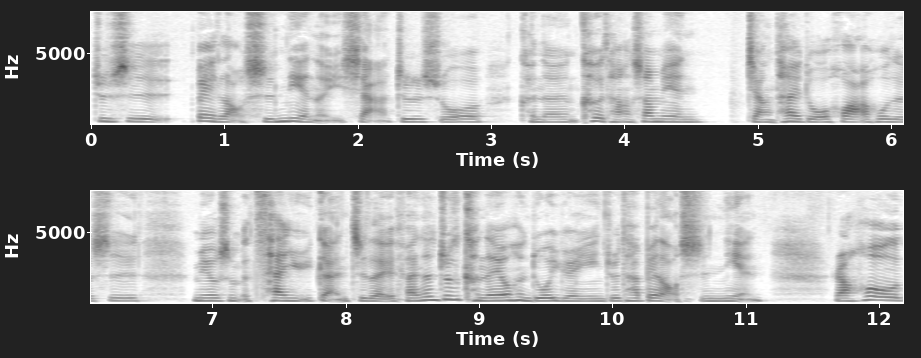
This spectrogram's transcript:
就是被老师念了一下，就是说可能课堂上面讲太多话，或者是没有什么参与感之类，反正就是可能有很多原因，就是他被老师念，然后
